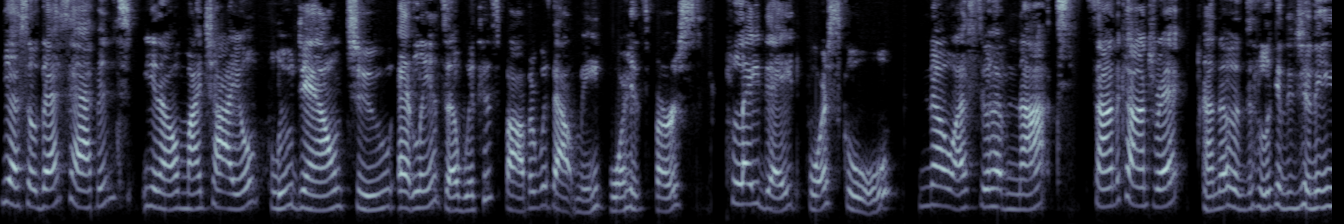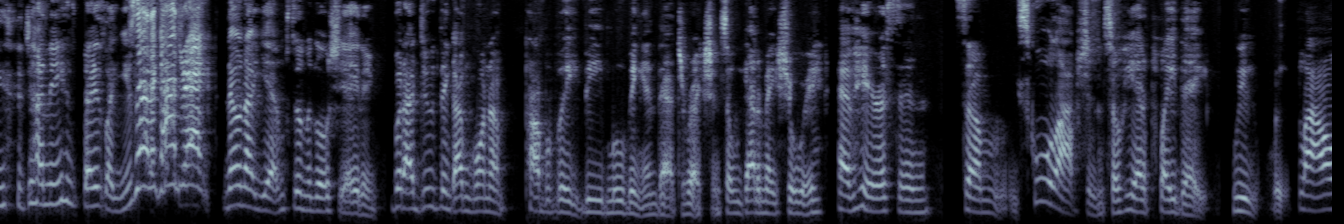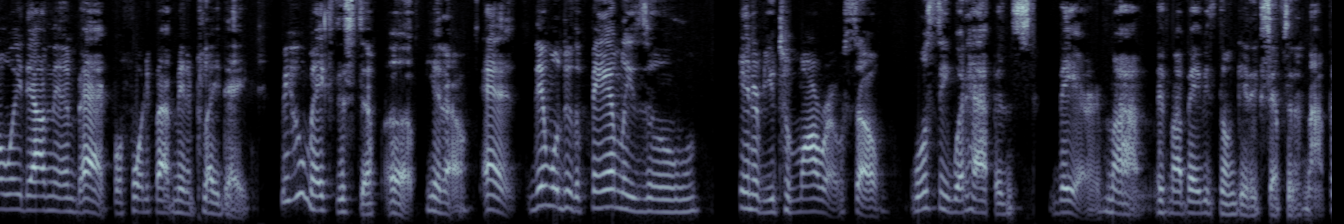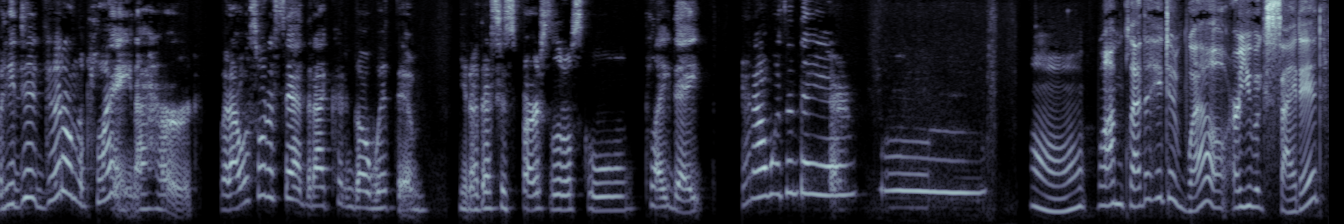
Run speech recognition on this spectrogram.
yeah, so that's happened. You know, my child flew down to Atlanta with his father without me for his first play date for school. No, I still have not signed a contract. I know, just look at the Janine, Janine's face like, you signed a contract? No, not yet. I'm still negotiating. But I do think I'm going to probably be moving in that direction. So we got to make sure we have Harrison some school options. So he had a play date. We, we fly all the way down there and back for a 45 minute play date. I mean, who makes this stuff up, you know? And then we'll do the family Zoom interview tomorrow. So we'll see what happens there. If my, if my baby's to get accepted or not. But he did good on the plane, I heard. But I was sort of sad that I couldn't go with him. You know, that's his first little school play date. And I wasn't there. Oh, well, I'm glad that he did well. Are you excited?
